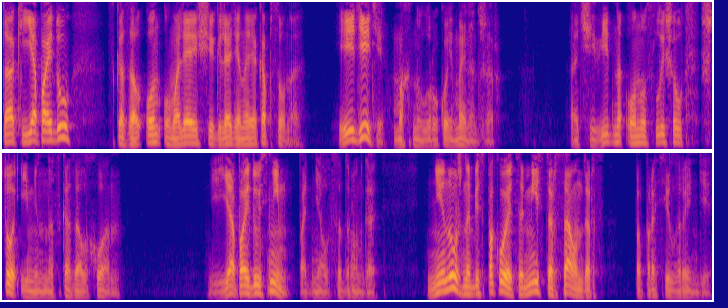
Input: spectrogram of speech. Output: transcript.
«Так я пойду», — сказал он, умоляюще глядя на Якобсона. «Идите», — махнул рукой менеджер. Очевидно, он услышал, что именно сказал Хуан. «Я пойду с ним», — поднялся Дронго. «Не нужно беспокоиться, мистер Саундерс», — попросил Рэнди.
